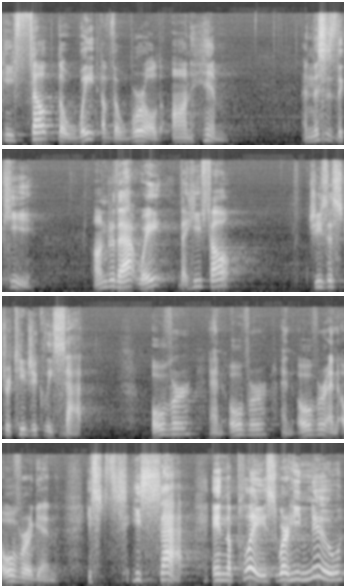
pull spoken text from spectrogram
he felt the weight of the world on him. And this is the key. Under that weight that he felt, Jesus strategically sat over and over and over and over again. He, he sat in the place where he knew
